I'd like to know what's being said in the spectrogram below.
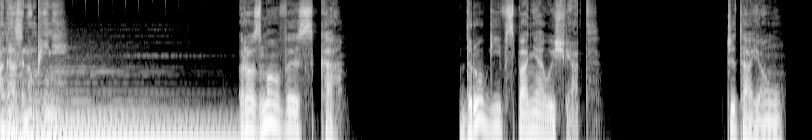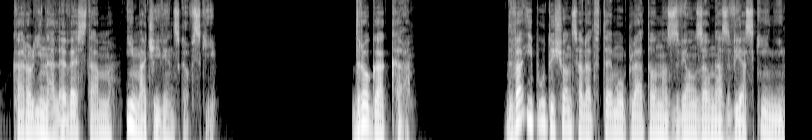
magazyn opinii. Rozmowy z K. Drugi wspaniały świat. Czytają Karolina Lewestam i Maciej Więckowski. Droga K. Dwa i pół tysiąca lat temu Platon związał nas w jaskini,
